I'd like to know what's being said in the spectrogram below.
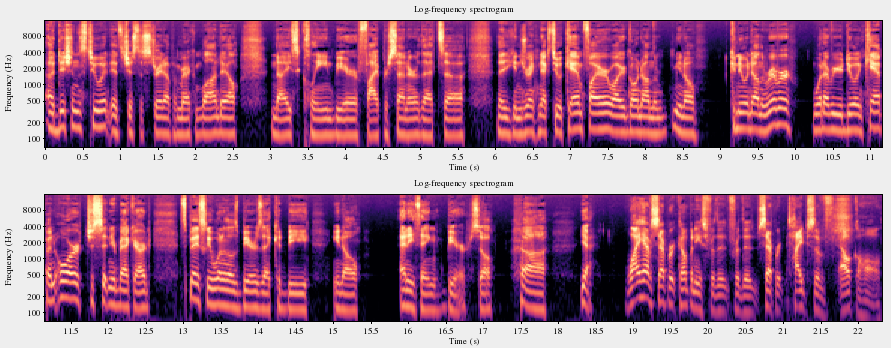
additions to it. It's just a straight up American blonde ale, nice clean beer, five percenter that uh, that you can drink next to a campfire while you're going down the you know canoeing down the river, whatever you're doing, camping, or just sit in your backyard. It's basically one of those beers that could be, you know, anything beer. So, uh, yeah. Why have separate companies for the for the separate types of alcohol?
